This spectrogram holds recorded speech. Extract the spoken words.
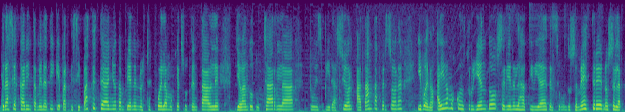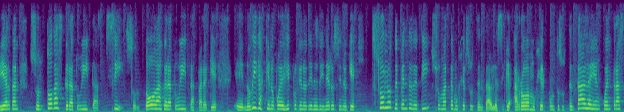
gracias Karin también a ti que participaste este año también en nuestra escuela Mujer Sustentable, llevando tu charla, tu inspiración a tantas personas. Y bueno, ahí vamos construyendo, se vienen las actividades del segundo semestre, no se la pierdan, son todas gratuitas, sí, son todas gratuitas para que eh, no digas que no puedes ir porque no tienes dinero, sino que solo depende de ti sumarte a Mujer Sustentable. Así que arroba mujer.sustentable y encuentras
